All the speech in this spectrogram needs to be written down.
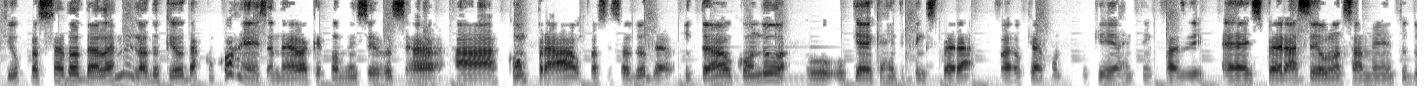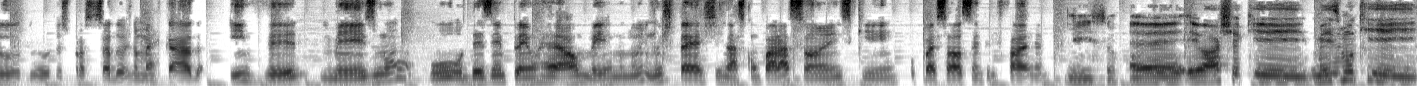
que o processador dela é melhor do que o da concorrência, né? Ela quer convencer você a, a comprar o processador dela. Então, quando o, o que é que a gente tem que esperar? o que, a, o que a gente tem que fazer é esperar ser o lançamento do, do, dos processadores no mercado e ver mesmo o desempenho real mesmo no, nos testes, nas comparações que o pessoal sempre faz, né? Isso. É, eu acho que mesmo que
